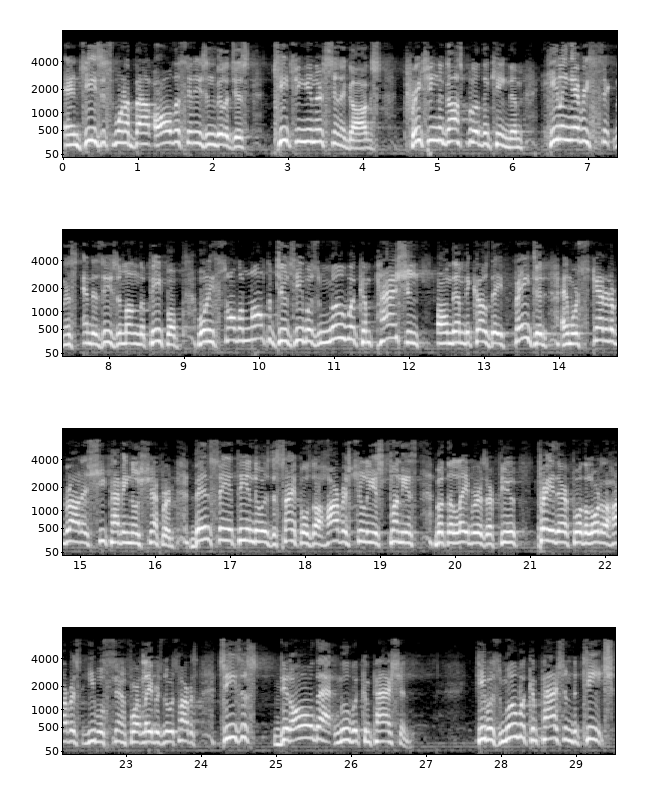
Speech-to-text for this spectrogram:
And Jesus went about all the cities and villages, teaching in their synagogues, preaching the gospel of the kingdom, healing every sickness and disease among the people. When he saw the multitudes, he was moved with compassion on them because they fainted and were scattered abroad as sheep having no shepherd. Then saith he unto his disciples, The harvest truly is plenteous, but the laborers are few. Pray therefore the Lord of the harvest, he will send forth laborers into his harvest. Jesus did all that moved with compassion. He was moved with compassion to teach.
